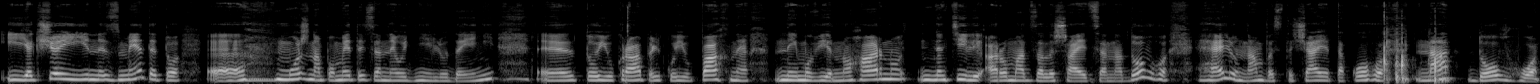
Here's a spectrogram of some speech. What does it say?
і якщо її не змити, то е, можна помитися не одній людині е, тою крапелькою. Пахне неймовірно гарно. На тілі аромат залишається надовго. Гелю нам вистачає такого надовго.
